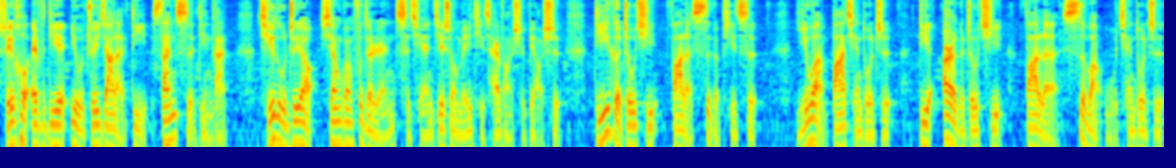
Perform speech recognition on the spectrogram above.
随后，FDA 又追加了第三次订单。齐鲁制药相关负责人此前接受媒体采访时表示，第一个周期发了四个批次，一万八千多支；第二个周期发了四万五千多支。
